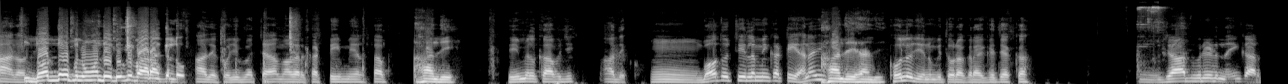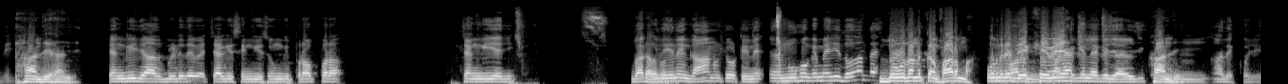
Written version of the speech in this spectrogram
ਹਾਂ ਦੋ ਦੁੱਧ ਦੇ ਪਲੂਣ ਦੇ ਦੂਗੀ 12 ਕਿਲੋ। ਆ ਦੇਖੋ ਜੀ ਬੱਚਾ ਮਗਰ ਕੱਟੀ ਮੇਲ ਕੱਪ। ਹਾਂਜੀ। ਫੀਮੇਲ ਕੱਪ ਜੀ। ਆ ਦੇਖੋ। ਹੂੰ ਬਹੁਤ ਉੱਚੀ ਲੰਮੀ ਕੱਟੀ ਹੈ ਨਾ ਜੀ। ਹਾਂਜੀ ਹਾਂਜੀ। ਖੋਲੋ ਜੀ ਇਹਨੂੰ ਵੀ ਤੋਰਾ ਕਰਾ ਕੇ ਚੈੱਕ। ਜਾਤ ਬਰੀਡ ਨਹੀਂ ਕਰਦੀ ਹਾਂਜੀ ਹਾਂਜੀ। ਚੰਗੀ ਜਾਤ ਬਰੀਡ ਦੇ ਵਿੱਚ ਆ ਗਈ ਸਿੰਗੀ ਸੁੰਗੀ ਪ੍ਰੋਪਰ ਚੰਗੀ ਹੈ ਜੀ। ਬਾਕੀ। ਦੀ ਇਹਨੇ ਗਾਂ ਨੂੰ ਝੋਟੀ ਨੇ। ਮੂੰਹੋਂ ਕਿਵੇਂ ਜੀ? ਦੋ ਦੰਦ ਹੈ? ਦੋ ਦਿਨ ਕਨਫਰਮ ਉਹ ਮੇਰੇ ਦੇਖੇ ਹੋਏ ਆ। ਕੇ ਲੈ ਕੇ ਜਾਇਓ ਜੀ। ਹਾਂਜੀ। ਆ ਦੇਖੋ ਜੀ।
